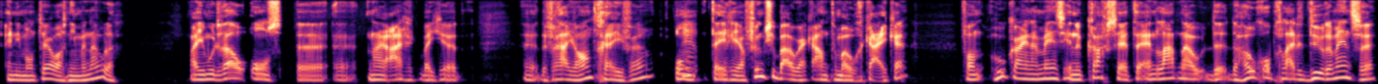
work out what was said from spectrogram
En die monteur was niet meer nodig. Maar je moet wel ons, uh, uh, nou ja, eigenlijk een beetje uh, de vrije hand geven om tegen jouw functiebouwwerk aan te mogen kijken. Van hoe kan je naar mensen in hun kracht zetten en laat nou de, de hoogopgeleide dure mensen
